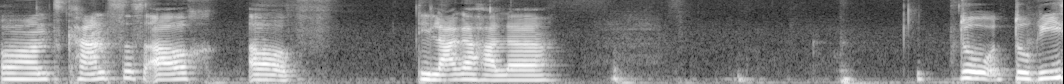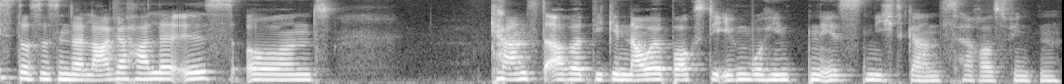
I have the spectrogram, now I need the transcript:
und kannst es auch auf die Lagerhalle. Du, du riechst, dass es in der Lagerhalle ist und kannst aber die genaue Box, die irgendwo hinten ist, nicht ganz herausfinden.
